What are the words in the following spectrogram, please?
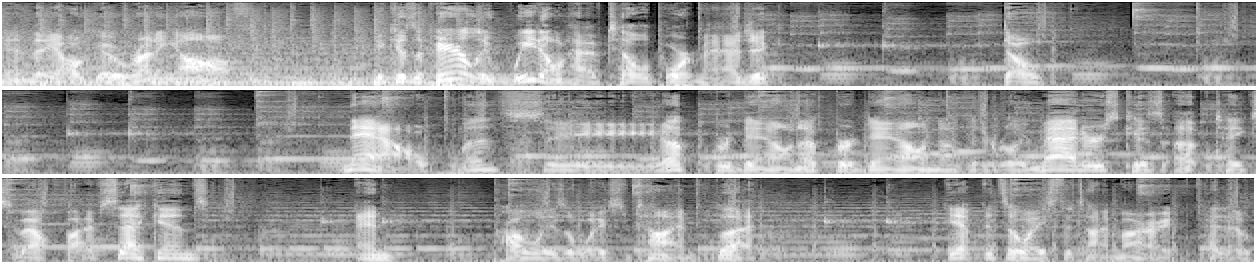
And they all go running off. Because apparently we don't have teleport magic. Dope. Now, let's see. Up or down, up or down. Not that it really matters, because up takes about five seconds. And probably is a waste of time, but... Yep, it's a waste of time. Alright, hello.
